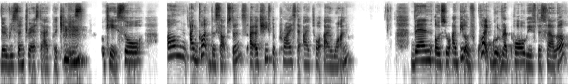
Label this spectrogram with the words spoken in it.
the recent dress that I purchased. Mm-hmm. Okay, so um I got the substance. I achieved the price that I thought I won. Then also I built a quite good rapport with the seller,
